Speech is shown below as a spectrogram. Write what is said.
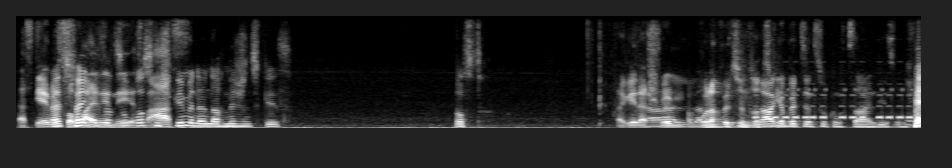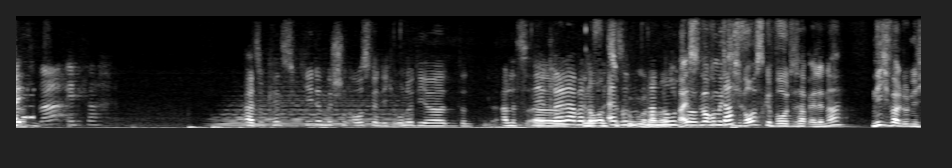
Das Game Ja, ist vorbei, René. so es war's. spielen, wenn du nach Missions gehst. Lost. Da geht er schwimmen. la- Wonach willst du denn die sonst Frage gehen? bitte in Zukunft sein, die ist Hey! unfair. Das war einfach. Also kennst du jede Mission auswendig, ohne dir alles äh, Ja, leider, aber genau das- also, anzugucken, man oder was? Weißt du, warum ich Das- dich rausgevotet habe, Elena? Nicht, weil du nicht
